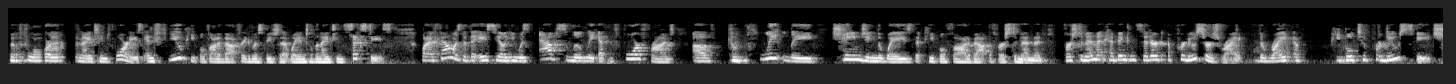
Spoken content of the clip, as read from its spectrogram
before the 1940s, and few people thought about freedom of speech that way until the 1960s. What I found was that the ACLU was absolutely at the forefront of completely changing the ways that people thought about the First Amendment. First Amendment had been considered a producer's right, the right of people to produce speech.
